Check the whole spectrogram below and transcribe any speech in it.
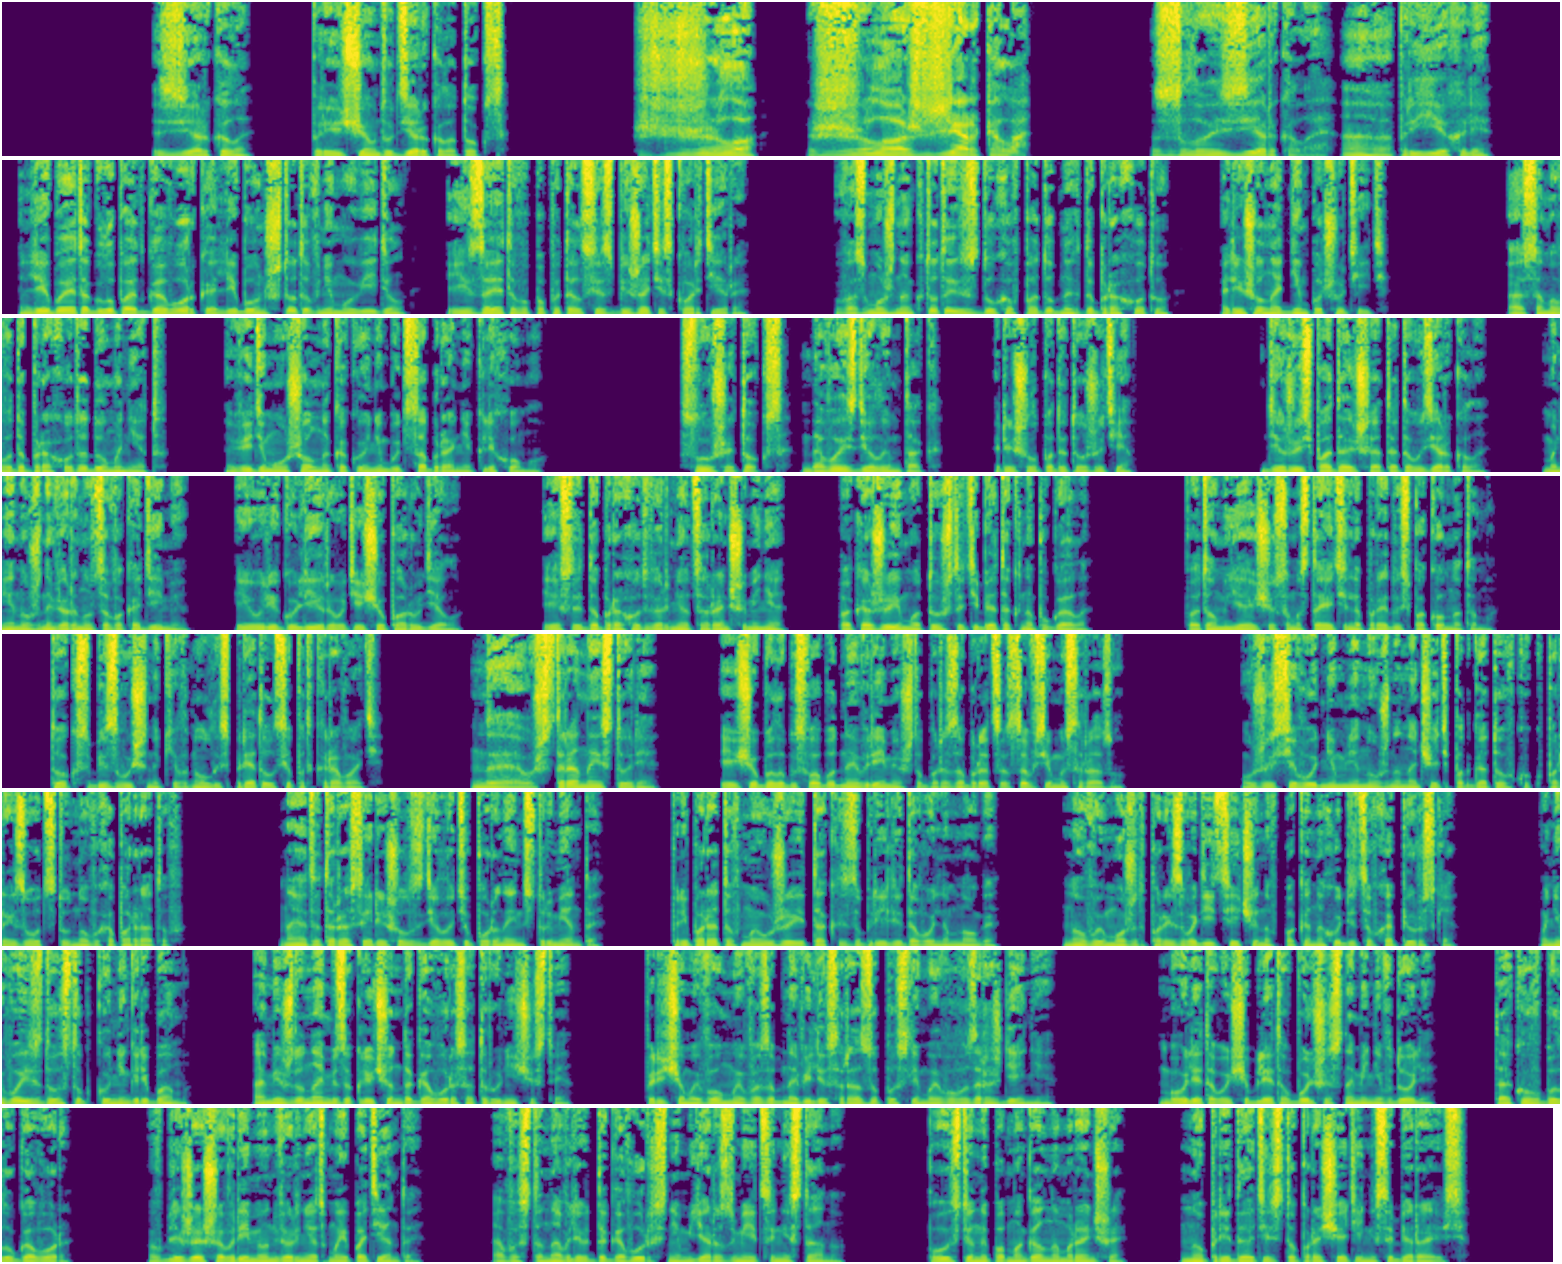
«Зеркало? При чем тут зеркало, Токс?» «Жило! Жило зеркало!» «Злое зеркало. Ага, приехали. Либо это глупая отговорка, либо он что-то в нем увидел и из-за этого попытался сбежать из квартиры. Возможно, кто-то из духов, подобных Доброхоту, решил над ним подшутить. А самого Доброхода дома нет. Видимо, ушел на какое-нибудь собрание к лихому. «Слушай, Токс, давай сделаем так», — решил подытожить я. «Держись подальше от этого зеркала. Мне нужно вернуться в академию и урегулировать еще пару дел. Если доброход вернется раньше меня, покажи ему то, что тебя так напугало. Потом я еще самостоятельно пройдусь по комнатам». Токс беззвучно кивнул и спрятался под кровать. Да уж, странная история. еще было бы свободное время, чтобы разобраться со всем и сразу. Уже сегодня мне нужно начать подготовку к производству новых аппаратов. На этот раз я решил сделать упор на инструменты. Препаратов мы уже и так изобрели довольно много. Новый может производить Сеченов, пока находится в Хоперске. У него есть доступ к унигрибам, а между нами заключен договор о сотрудничестве. Причем его мы возобновили сразу после моего возрождения. Более того, Щеблетов больше с нами не в доле. Таков был уговор. В ближайшее время он вернет мои патенты, а восстанавливать договор с ним я, разумеется, не стану. Пусть он и помогал нам раньше, но предательство прощать я не собираюсь.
